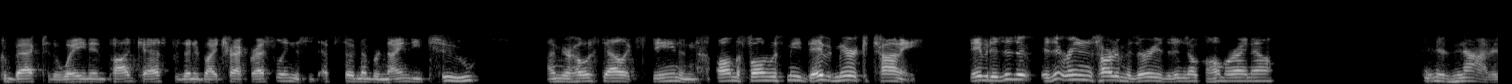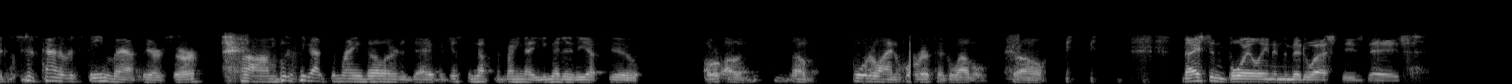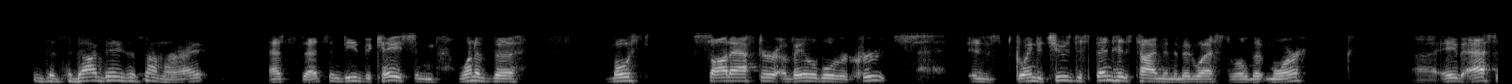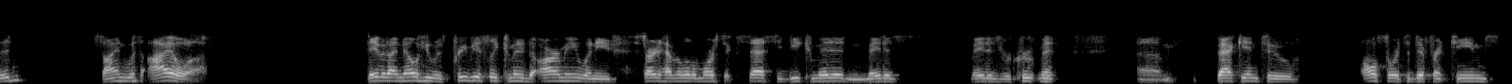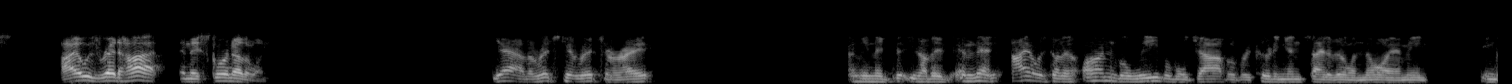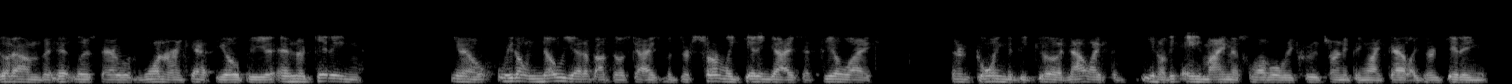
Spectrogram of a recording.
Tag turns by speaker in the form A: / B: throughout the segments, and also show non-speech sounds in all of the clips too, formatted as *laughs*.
A: Welcome back to the Weighing In podcast presented by Track Wrestling. This is episode number 92. I'm your host, Alex Steen, and on the phone with me, David Mirikitani. David, is it is it raining as hard in Missouri as it is in Oklahoma right now?
B: It is not. It's just kind of a steam bath here, sir. Um, *laughs* we got some rain earlier today, but just enough to bring that humidity up to a, a, a borderline horrific level. So *laughs*
A: nice and boiling in the Midwest these days.
B: It's the dog days of summer, right?
A: That's that's indeed the case, and one of the most sought after available recruits is going to choose to spend his time in the Midwest a little bit more. Uh, Abe Assad signed with Iowa. David, I know he was previously committed to Army. When he started having a little more success, he decommitted and made his made his recruitment um, back into all sorts of different teams. Iowa's red hot, and they score another one.
B: Yeah, the rich get richer, right? I mean, they, you know, they, and then Iowa's done an unbelievable job of recruiting inside of Illinois. I mean, you can go down the hit list there with Warner and Cassioppi, and they're getting, you know, we don't know yet about those guys, but they're certainly getting guys that feel like they're going to be good, not like the, you know, the A minus level recruits or anything like that. Like they're getting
